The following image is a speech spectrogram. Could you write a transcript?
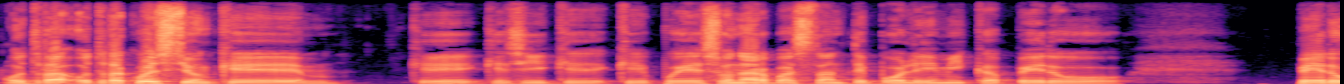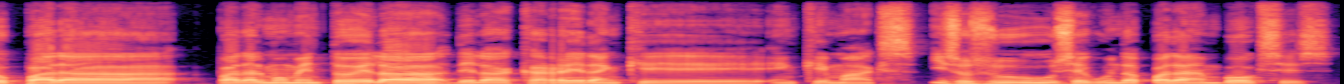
otra, otra cuestión que, que, que sí, que, que, puede sonar bastante polémica, pero, pero para, para el momento de la, de la carrera en que, en que Max hizo su segunda parada en boxes,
